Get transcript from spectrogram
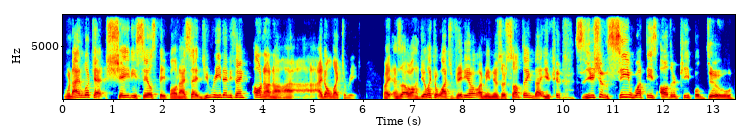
when I look at shady salespeople and I say, "Do you read anything?" Oh no, no, I I don't like to read. Right? And so, oh, do you like to watch video? I mean, is there something that you can? You should see what these other people do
